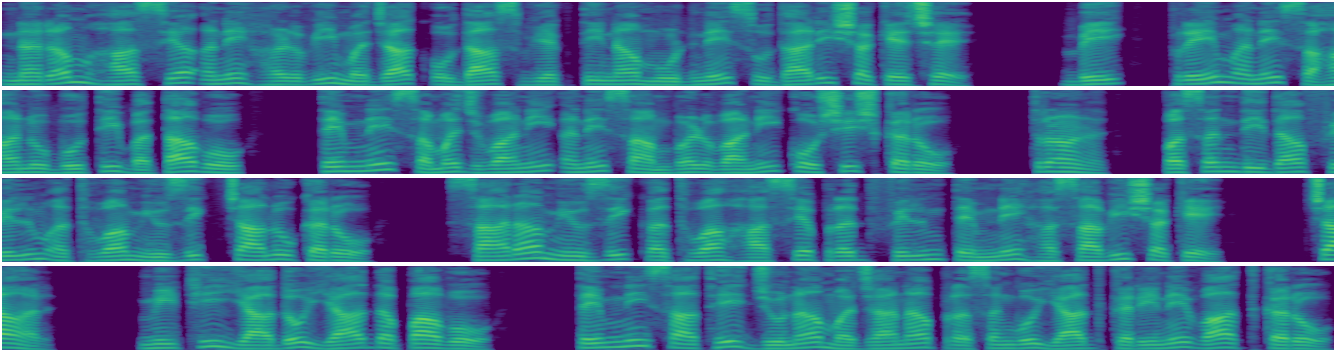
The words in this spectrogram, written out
નરમ હાસ્ય અને હળવી મજાક ઉદાસ વ્યક્તિના મૂડને સુધારી શકે છે. બે, પ્રેમ અને સહાનુભૂતિ બતાવો. તેમને સમજવાની અને સાંભળવાની કોશિશ કરો. ત્રણ, પસંદીદા ફિલ્મ અથવા મ્યુઝિક ચાલુ કરો. સારા મ્યુઝિક અથવા હાસ્યપ્રદ ફિલ્મ તેમને હસાવી શકે. ચાર, મીઠી યાદો યાદ અપાવો. તેમની સાથે જૂના મજાના પ્રસંગો યાદ કરીને વાત કરો.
